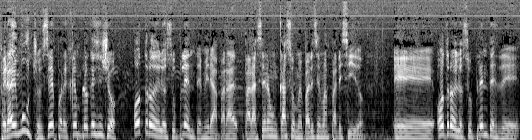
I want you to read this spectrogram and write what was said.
pero hay muchos, ¿eh? Por ejemplo, qué sé yo, otro de los suplentes, mira, para, para hacer un caso me parece más parecido. Eh, otro de los suplentes de,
